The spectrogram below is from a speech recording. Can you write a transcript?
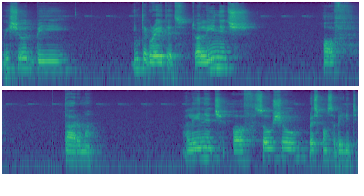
We should be integrated to a lineage of Dharma a lineage of social responsibility.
